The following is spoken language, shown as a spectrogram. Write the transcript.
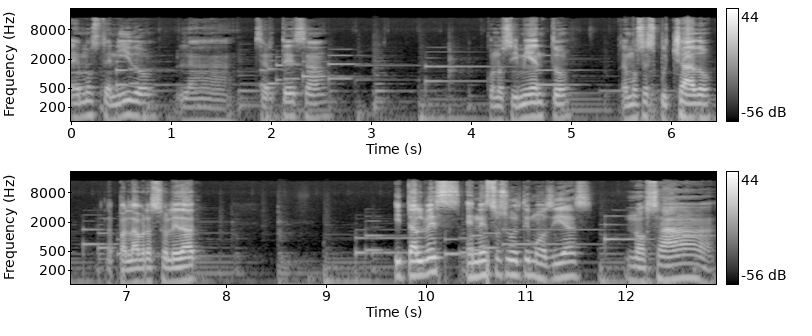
hemos tenido la certeza, conocimiento, hemos escuchado la palabra soledad. Y tal vez en estos últimos días nos ha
